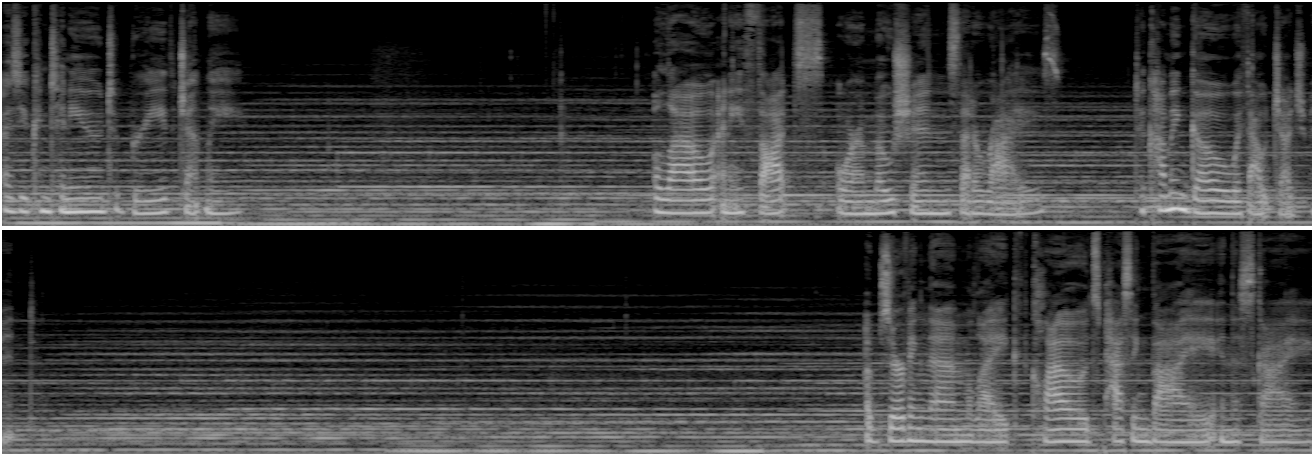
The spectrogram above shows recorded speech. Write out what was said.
As you continue to breathe gently. Allow any thoughts or emotions that arise to come and go without judgment. Observing them like clouds passing by in the sky.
